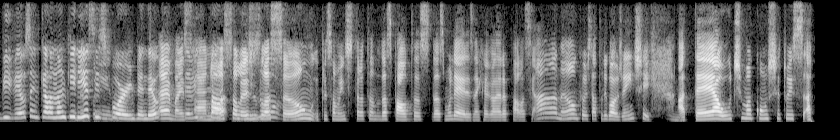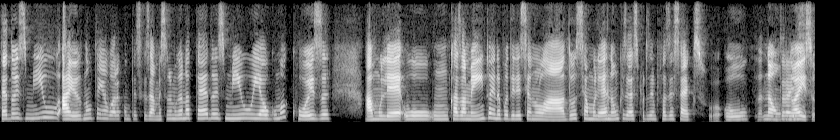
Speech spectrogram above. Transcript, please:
viveu, sendo que ela não queria se expor, entendeu? É, mas Teve a nossa legislação, e principalmente se tratando das pautas das mulheres, né? Que a galera fala assim, ah, não, que hoje tá tudo igual. Gente, até a última Constituição, até 2000, ah, eu não tenho agora como pesquisar, mas se não me engano, até 2000 e alguma coisa, a mulher, o, um casamento ainda poderia ser anulado se a mulher não quisesse, por exemplo, fazer sexo. Ou, não, não é isso.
